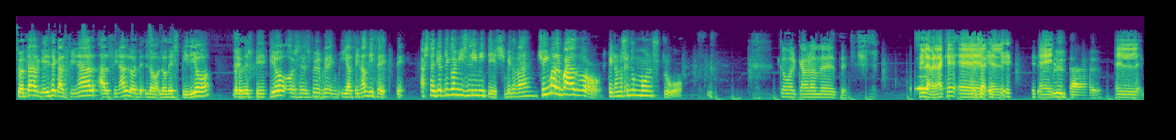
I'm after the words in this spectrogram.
Total, que dice que al final, al final lo, lo, lo despidió, lo despidió, o sea, y al final dice, hasta yo tengo mis límites, ¿verdad? Soy malvado, pero no soy un monstruo. Como el cabrón de este. Sí, la verdad es que, eh, O sea, es el- que es eh, brutal. El-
